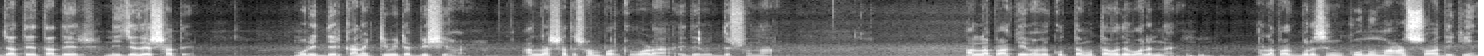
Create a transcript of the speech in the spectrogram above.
যাতে তাদের নিজেদের সাথে মরিদদের কানেক্টিভিটা বেশি হয়। আল্লাহর সাথে সম্পর্ক গড়া এদের উদ্দেশ্য না। আল্লাহ পাক এভাবে কুত্তা মুত্তা হতে বলেন নাই। আল্লাহ পাক বলেছেন, কোনো মাস সদিকিন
